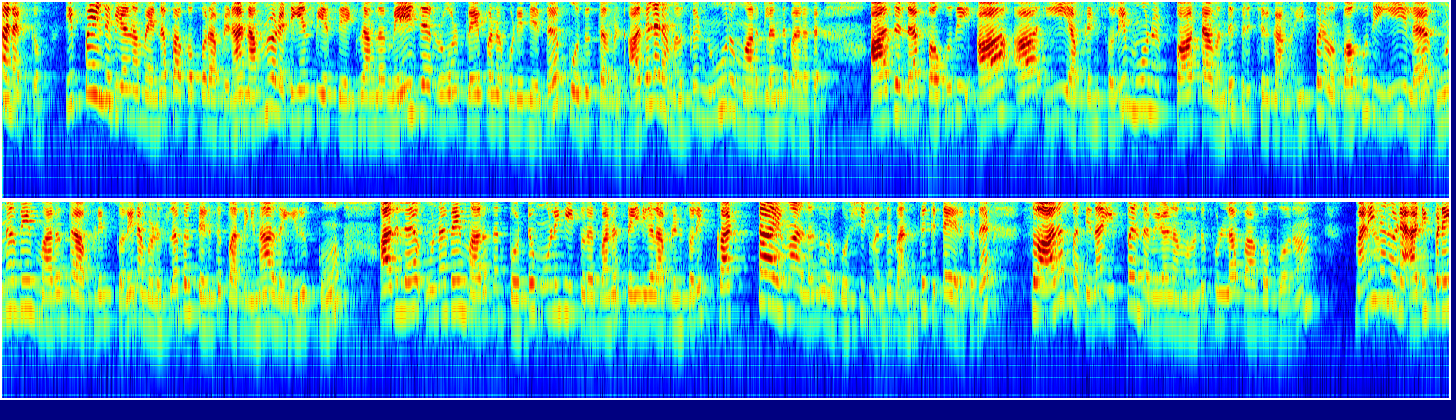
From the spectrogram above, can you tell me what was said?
வணக்கம். இப்போ இந்த வீடியோ நம்ம என்ன பார்க்க போறோம் அப்படின்னா நம்மளோட டிஎன்பிஎஸ்சி எக்ஸாம்ல மேஜர் ரோல் ப்ளே பண்ணக்கூடியது எது? பொது தமிழ் அதுல நம்மளுக்கு நூறு மார்க்ல இருந்து வருது. அதுல பகுதி ஆ ஆ இ அப்படின்னு சொல்லி மூணு பார்ட்டா வந்து பிரிச்சிருக்காங்க. இப்போ நம்ம பகுதி ஈல உணவே மருந்து அப்படின்னு சொல்லி நம்மளோட சிலபஸ் எடுத்து பார்த்தீங்கன்னா அதுல இருக்கும். அதுல உணவே மருந்துன்னு போட்டு மூலிகை தொடர்பான செய்திகள் அப்படின்னு சொல்லி கட்டாயமா அதுல இருந்து ஒரு கொஸ்டின் வந்து வந்துகிட்டே இருக்குது. ஸோ அதை பத்தி தான் இப்போ இந்த வீடியோ நம்ம வந்து ஃபுல்லா பார்க்க போறோம். மனிதனோட அடிப்படை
